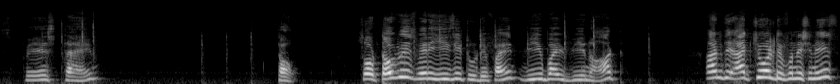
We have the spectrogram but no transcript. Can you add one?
Space time tau. So, tau is very easy to define V by V naught and the actual definition is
